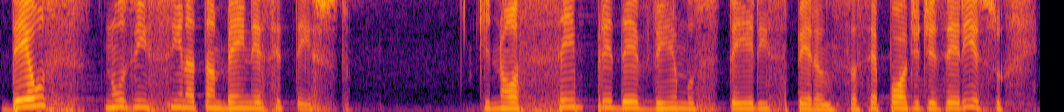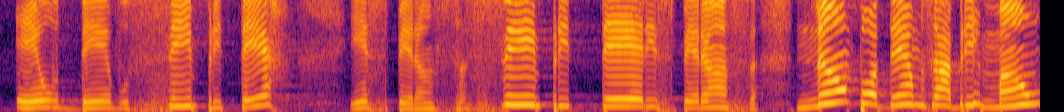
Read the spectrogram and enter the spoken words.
Deus nos ensina também nesse texto que nós sempre devemos ter esperança. Você pode dizer isso? Eu devo sempre ter esperança, sempre ter esperança. Não podemos abrir mão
